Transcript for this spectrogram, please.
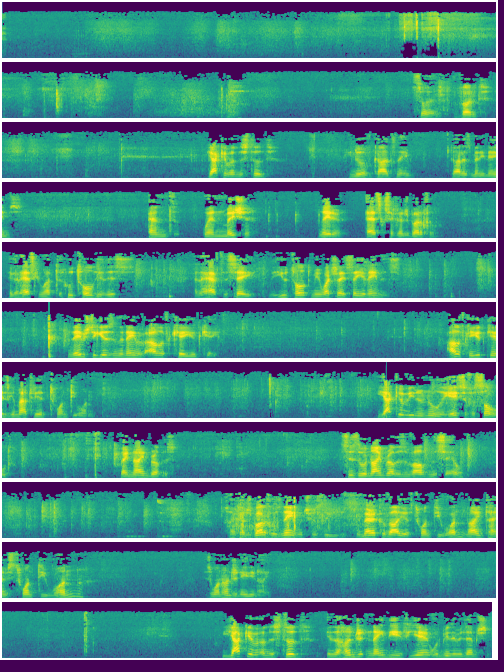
So, Vart. Yaakov understood. He knew of God's name. God has many names. And when Moshe later asks HaKadosh Baruch Hu, they're going to ask him, what, who told you this? And I have to say, you told me, what should I say your name is? And The Aibishter gives him the name of Aleph Hey Yud Hey. Aleph Hey Yud Hey is Gematria 21. Yaakov Avinu, Yosef was sold by nine brothers. Since there were nine brothers involved in the sale, HaKadosh Baruch Hu's name, which was the numerical value of 21, 9 times 21 is 189. Yaakov understood in the 190th year would be the redemption.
